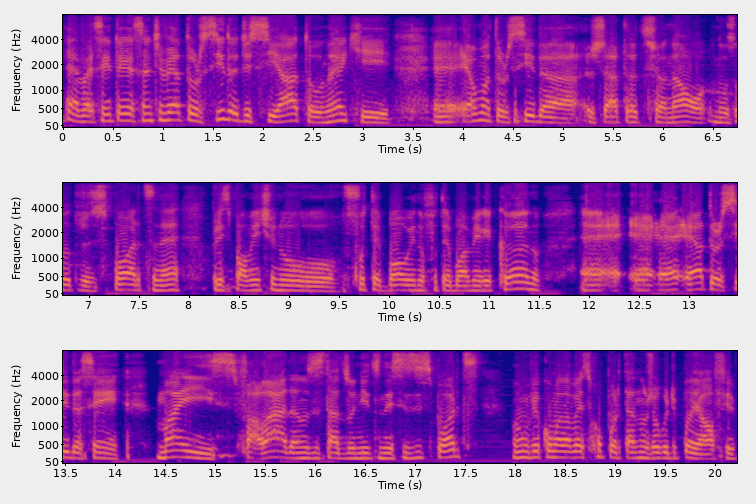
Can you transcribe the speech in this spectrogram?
É, vai ser interessante ver a torcida de Seattle, né? Que é, é, uma torcida já tradicional nos outros esportes, né? Principalmente no futebol e no futebol americano. É, é, é, é a torcida assim, mais falada nos Estados Unidos nesses esportes. Vamos ver como ela vai se comportar num jogo de playoff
